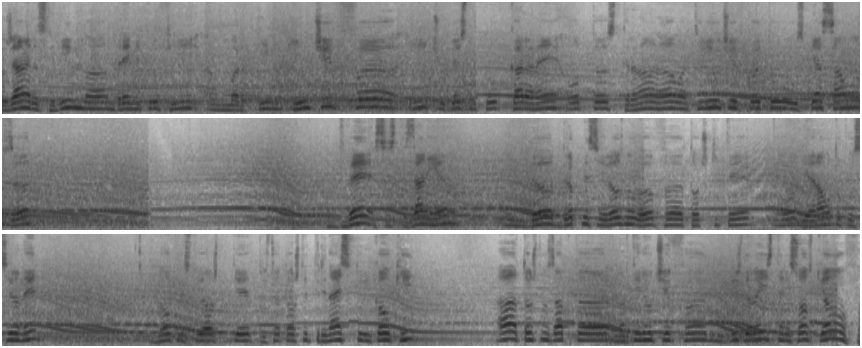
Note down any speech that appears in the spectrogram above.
Продължаваме да следим Андрей Митров и Мартин Илчев и чудесното каране от страна на Мартин Илчев, който успя само за две състезания да дръпне сериозно в точките в генералното класиране. Но предстои още, предстоят още 13 обиколки. А точно зад Мартин Илчев виждаме и Станислав Стоянов.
